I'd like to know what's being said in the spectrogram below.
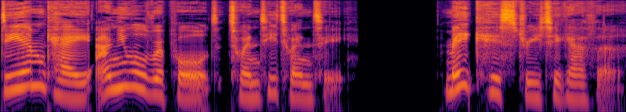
DMK Annual Report 2020. Make history together.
